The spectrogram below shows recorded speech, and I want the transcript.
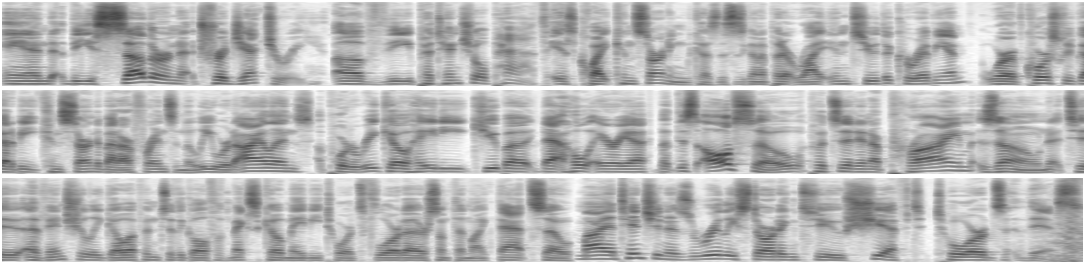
And the southern trajectory of the potential path is quite concerning because this is going to put it right into the Caribbean, where, of course, we've got to be concerned about our friends in the Leeward Islands, Puerto Rico, Haiti, Cuba, that whole area. But this also puts it in a prime zone to eventually go up into the Gulf of Mexico, maybe towards Florida or something like that. So my attention is really starting to shift towards this.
